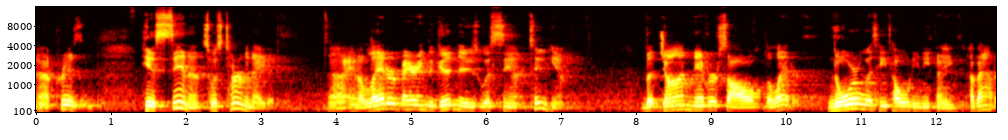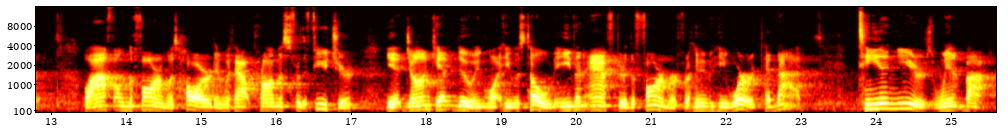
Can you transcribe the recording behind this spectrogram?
uh, prison, his sentence was terminated, uh, and a letter bearing the good news was sent to him. But John never saw the letter nor was he told anything about it. Life on the farm was hard and without promise for the future, yet John kept doing what he was told even after the farmer for whom he worked had died. Ten years went by.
